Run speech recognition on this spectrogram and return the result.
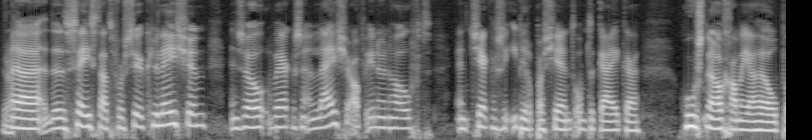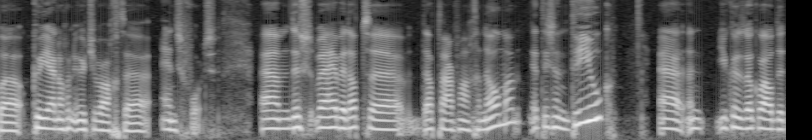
Eh, de C staat voor circulation. En zo werken ze een lijstje af in hun hoofd. En checken ze iedere patiënt om te kijken... hoe snel gaan we jou helpen? Kun jij nog een uurtje wachten? Enzovoort. Ehm, dus we hebben dat, dat daarvan genomen. Het is een driehoek. Eh, een, je kunt het ook wel de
